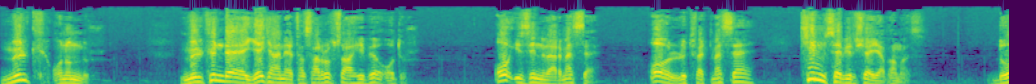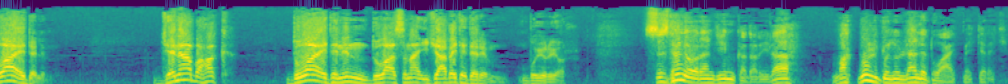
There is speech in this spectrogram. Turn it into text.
Mülk O'nundur. Mülkün de yegane tasarruf sahibi O'dur. O izin vermezse, O lütfetmezse, kimse bir şey yapamaz. Dua edelim. Cenab-ı Hak, dua edenin duasına icabet ederim buyuruyor. Sizden öğrendiğim kadarıyla makbul gönüllerle dua etmek gerek.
